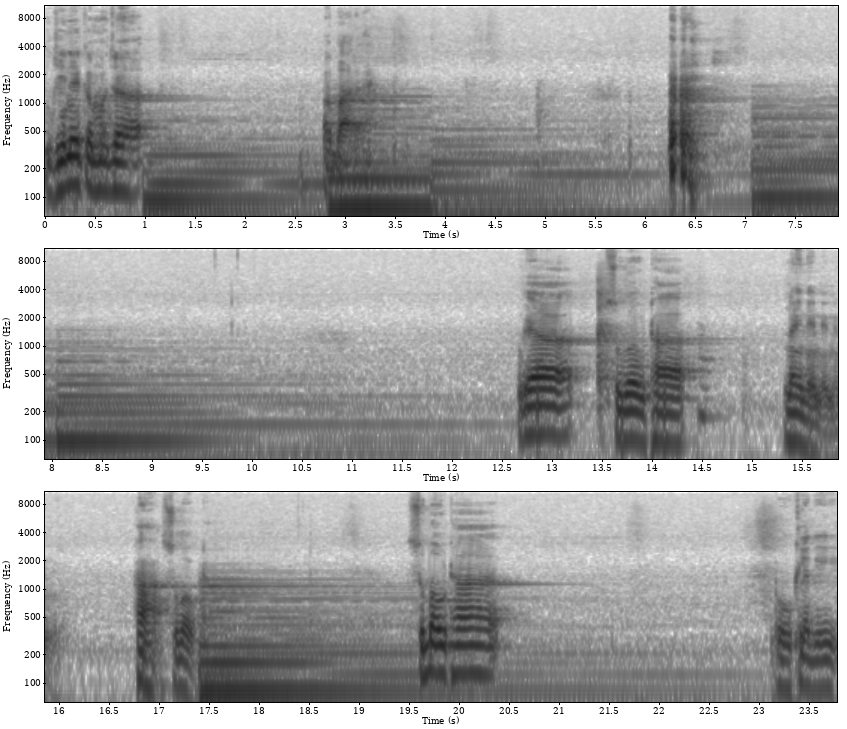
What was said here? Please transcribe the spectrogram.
जीने का मज़ा अब आ रहा है। गया, सुबह उठा। नहीं नहीं नहीं नहीं हाँ हाँ सुबह उठा। सुबह उठा, भूख लगी।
